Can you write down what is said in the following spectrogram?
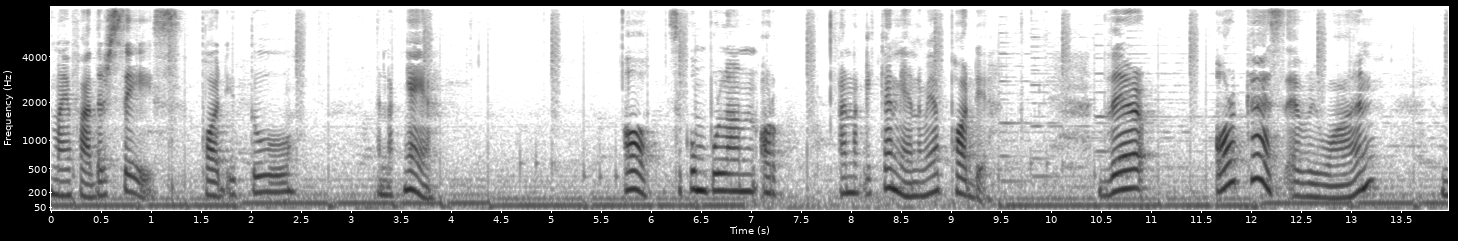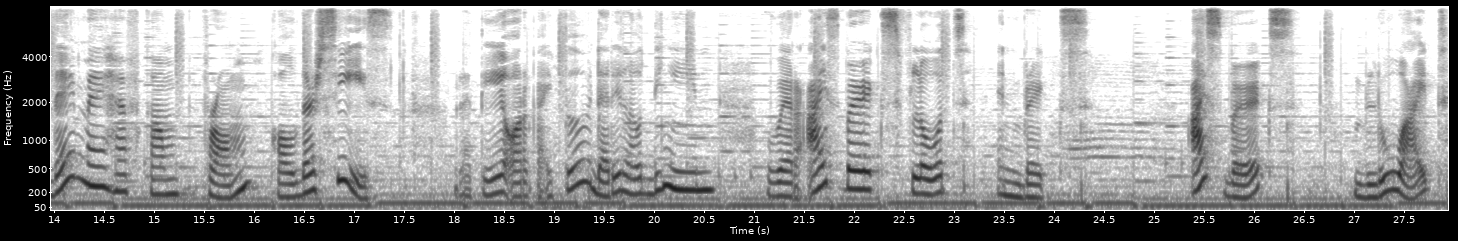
my father says. Pod itu anaknya ya? Oh, sekumpulan or anak ikan ya namanya pod ya. They're orcas everyone. They may have come from colder seas. Berarti orca itu dari laut dingin where icebergs float and breaks. Icebergs blue white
